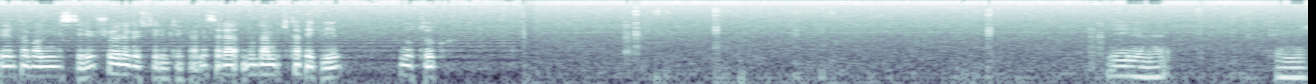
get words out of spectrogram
veri tabanını listeliyor. Şöyle göstereyim tekrar. Mesela buradan bir kitap ekleyeyim. Nutuk Yine Emir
